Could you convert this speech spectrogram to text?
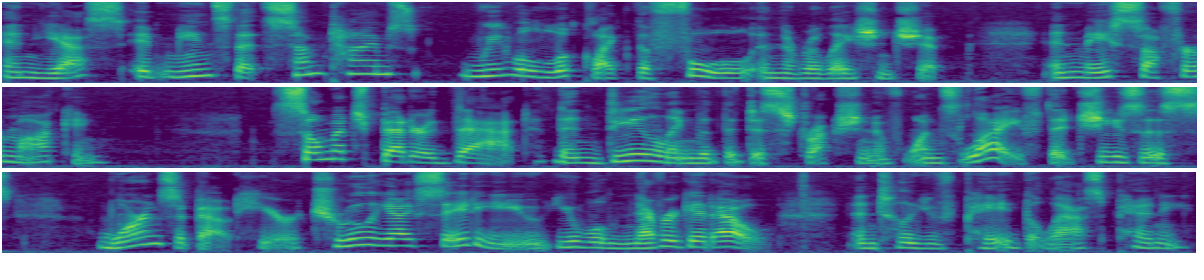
And yes, it means that sometimes we will look like the fool in the relationship and may suffer mocking. So much better that than dealing with the destruction of one's life that Jesus warns about here. Truly I say to you, you will never get out until you've paid the last penny.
